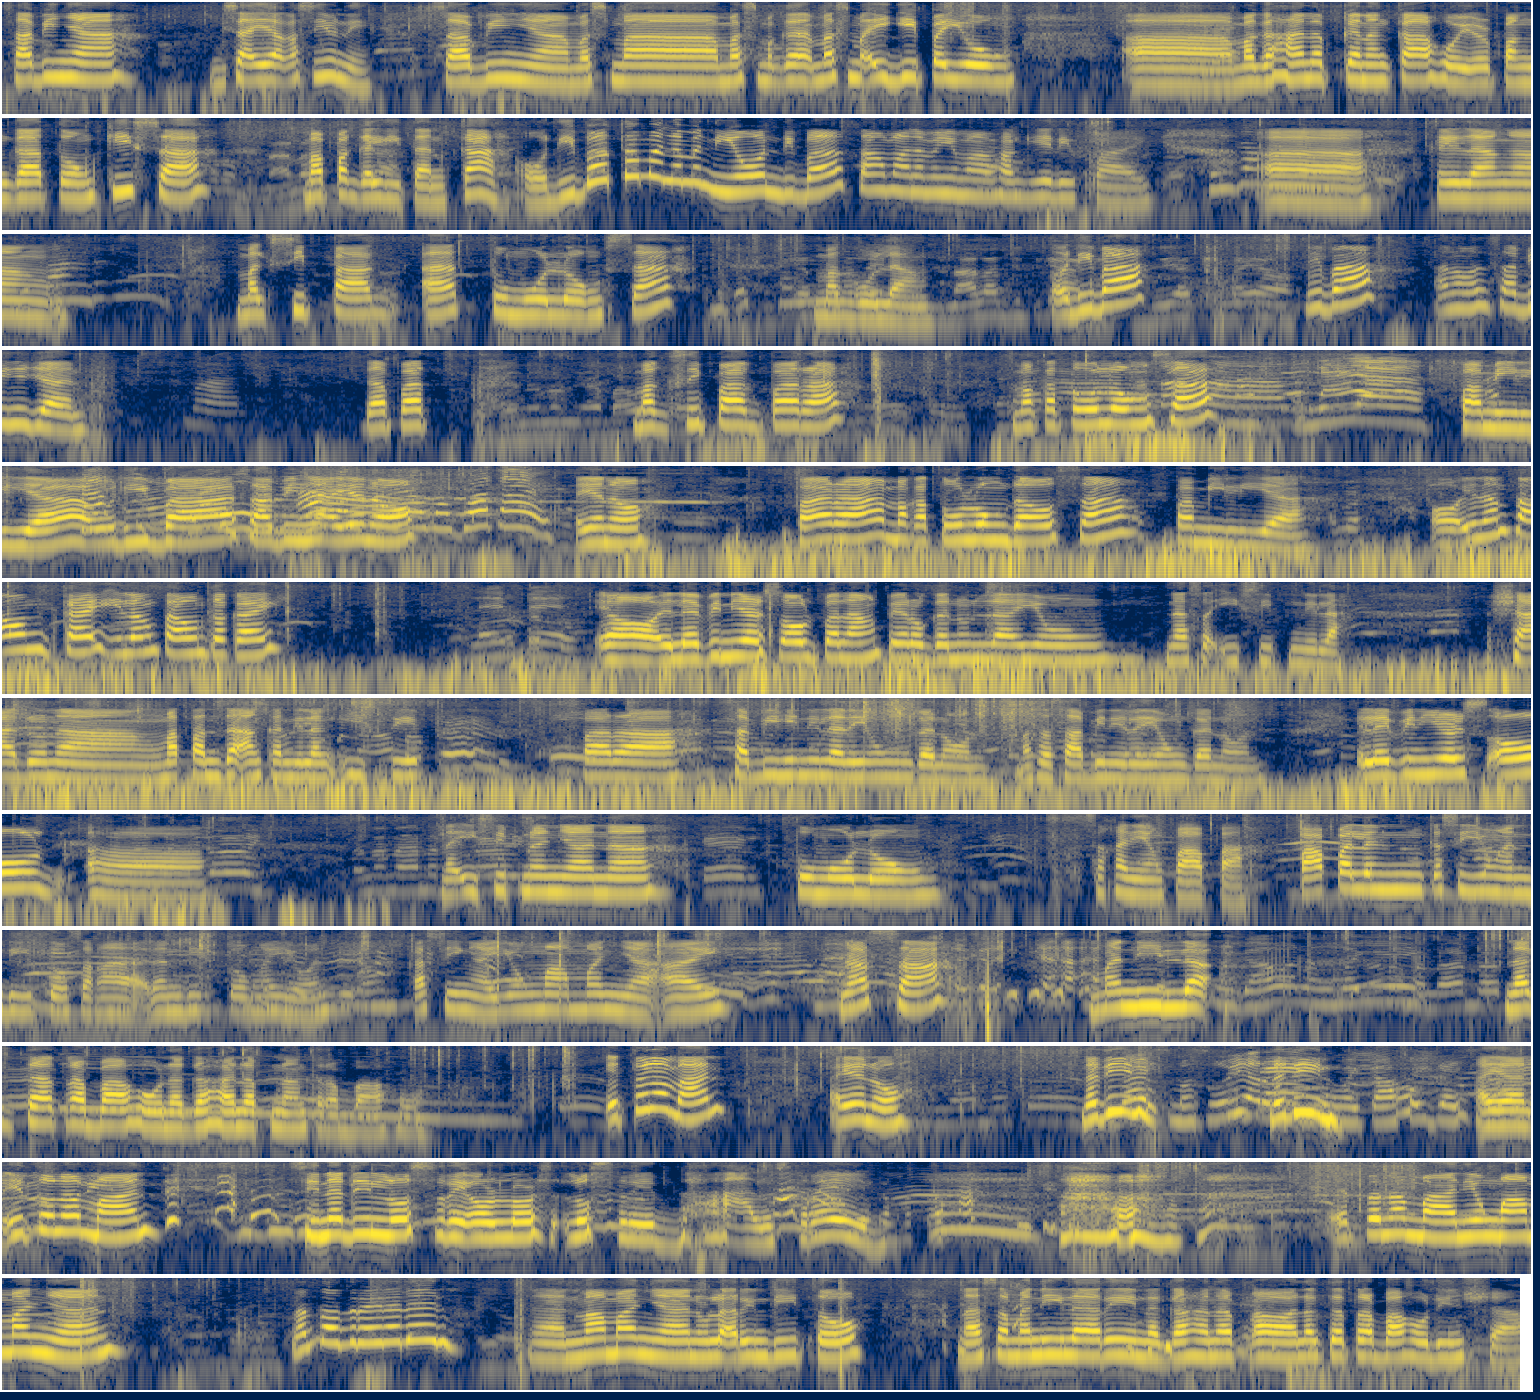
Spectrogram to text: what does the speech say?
Sabi niya, Bisaya kasi yun eh. Sabi niya, mas ma, mas maga, mas maigi pa yung ah, maghahanap ka ng kahoy or panggatong kisa mapagalitan ka. O, di ba? Tama naman yun, di ba? Tama naman yung mga kagirify. Ah, kailangang magsipag at tumulong sa magulang. O, di ba? Di ba? Ano masasabi niyo diyan? Dapat magsipag para makatulong sa Pamilya. O di ba? Sabi niya, ayan o. Ayan o. Para makatulong daw sa pamilya. O, ilang taon kay? Ilang taon ka kay? Lebe. O, 11 years old pa lang pero ganun lang yung nasa isip nila. Masyado nang matanda ang kanilang isip para sabihin nila yung ganon. Masasabi nila yung ganon. 11 years old, ah, naisip na niya na tumulong sa kaniyang papa. Papa lang kasi yung andito, sa nandito ngayon. Kasi nga, yung mama niya ay nasa Manila. Nagtatrabaho, naghahanap ng trabaho. Ito naman, ayan o. Nadine, Masuya Nadine. Guys. Ayan, ito naman, si Nadine Lustre or Lus- Lustred. Ha, ito naman, yung mama niyan. Nantadre na din. Yan, mama niyan, wala rin dito. Nasa Manila rin, naghahanap, ah, nagtatrabaho din siya.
